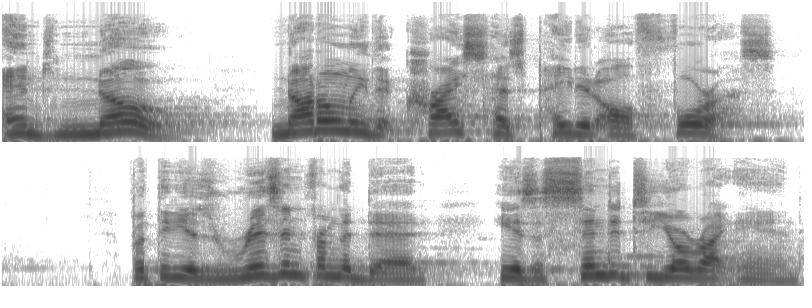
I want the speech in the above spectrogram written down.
and know not only that Christ has paid it all for us, but that he has risen from the dead, he has ascended to your right hand,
